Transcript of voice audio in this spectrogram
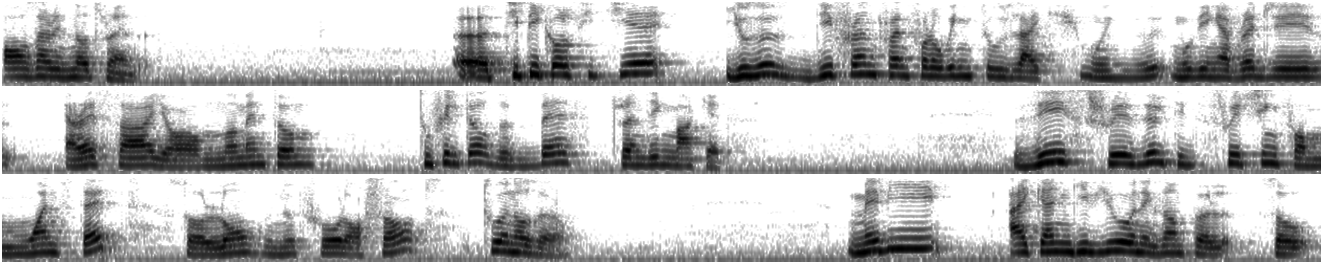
or there is no trend. A typical CTA uses different trend following tools like moving averages, RSI or momentum to filter the best trending markets. This results in switching from one state, so long, neutral or short, to another. Maybe I can give you an example. So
